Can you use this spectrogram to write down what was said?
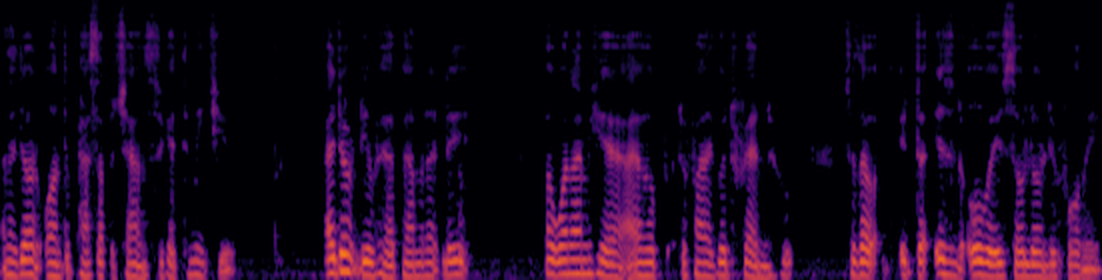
and I don't want to pass up a chance to get to meet you. I don't live here permanently, but when I'm here, I hope to find a good friend who so that it isn't always so lonely for me.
